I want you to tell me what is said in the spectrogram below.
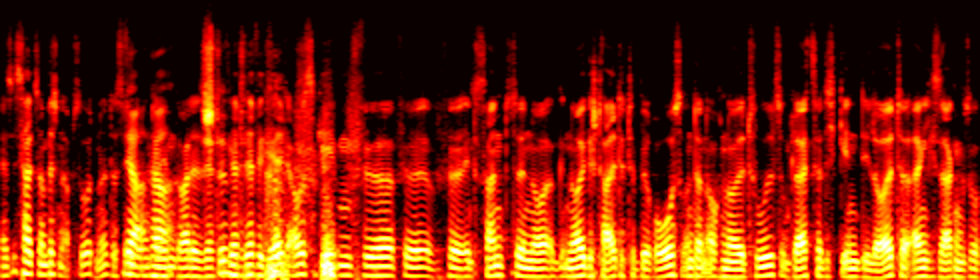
Es ist halt so ein bisschen absurd, ne? dass viele ja, Unternehmen ja, gerade sehr, sehr, sehr, viel Geld ausgeben für, für, für interessante, neu, neu, gestaltete Büros und dann auch neue Tools und gleichzeitig gehen die Leute eigentlich sagen so,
